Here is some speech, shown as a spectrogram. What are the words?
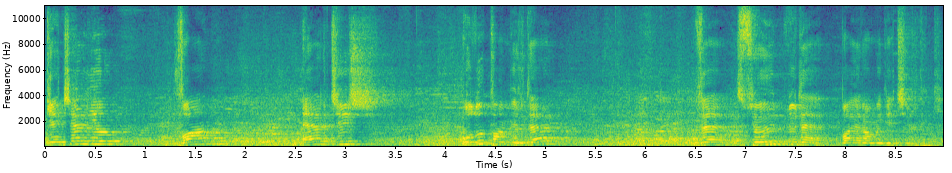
Geçen yıl Van, Erciş, Ulupamir'de ve Söğütlü'de bayramı geçirdik.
